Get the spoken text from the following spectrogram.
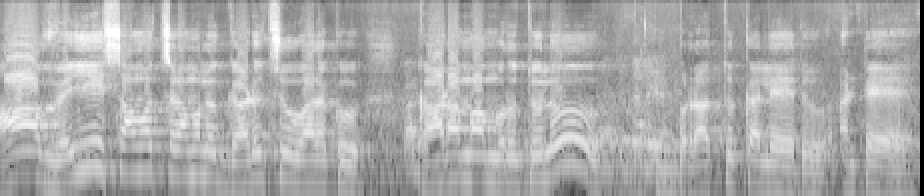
ఆ వెయ్యి సంవత్సరములు గడుచు వరకు కడమ మృతులు బ్రతుకలేదు. అంటే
